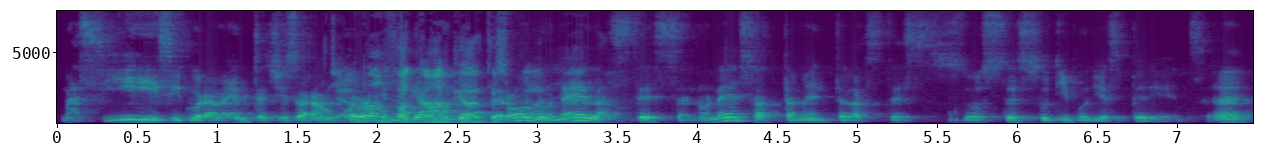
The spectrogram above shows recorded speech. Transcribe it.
Ma sì, sicuramente ci sarà un Cioè, qualche legame, però sbagli, non è, la stessa, non è esattamente la stes- lo stesso tipo di esperienza. eh.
